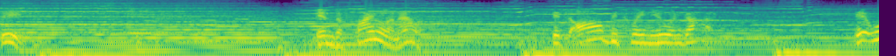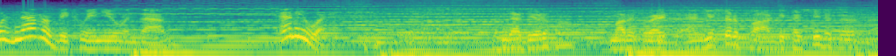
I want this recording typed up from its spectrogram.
see, she said. In the final analysis, it's all between you and God. It was never between you and them. Anyway. Isn't that beautiful? Mother Teresa. And you should applaud because she deserves that.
